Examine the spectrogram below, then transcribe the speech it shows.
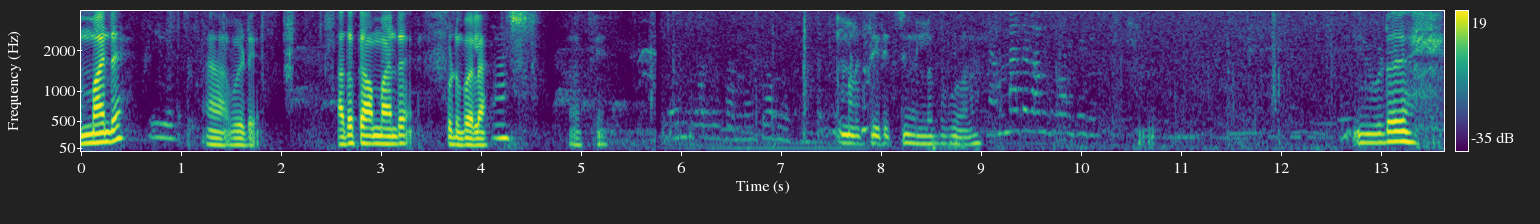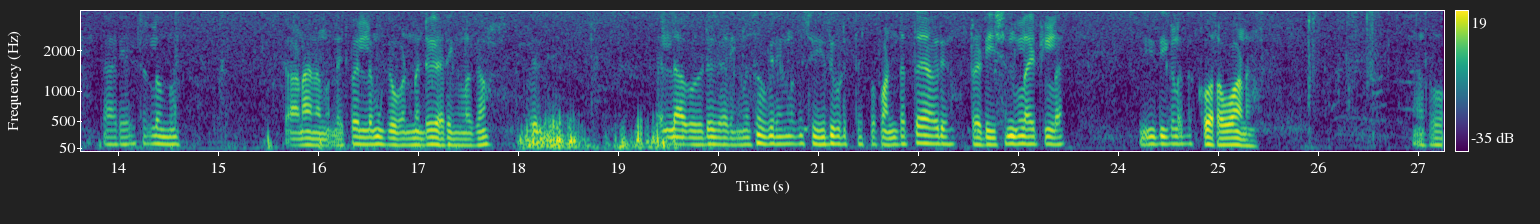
അമ്മാന്റെ ആ വീട്. അതൊക്കെ അമ്മാന്റെ കുടുംബം അല്ലേ ഓക്കെ. നമ്മൾ തിരിച്ചു വെള്ളം പോവാണ്. ഇവിടെ കാര്യമായിട്ടുള്ളൊന്നും കാണാനൊന്നുമില്ല. ഇപ്പം എല്ലാം ഗവൺമെന്റ് കാര്യങ്ങളൊക്കെ. എല്ലാ വീട് കാര്യങ്ങളും സൗകര്യങ്ങളൊക്കെ ചെയ്ത് കൊടുത്ത്. ഇപ്പോൾ പണ്ടത്തെ ആ ഒരു ട്രഡീഷണൽ ആയിട്ടുള്ള രീതികളൊക്കെ കുറവാണ്. അപ്പോൾ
